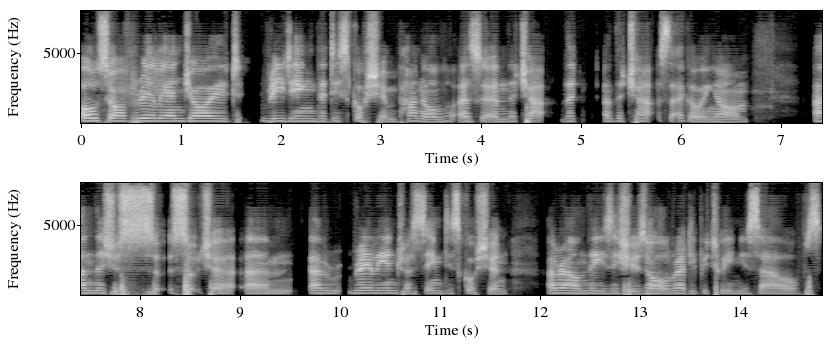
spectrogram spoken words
Also, I've really enjoyed reading the discussion panel as and the chat the uh, the chats that are going on, and there's just su such a um, a really interesting discussion around these issues already between yourselves.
